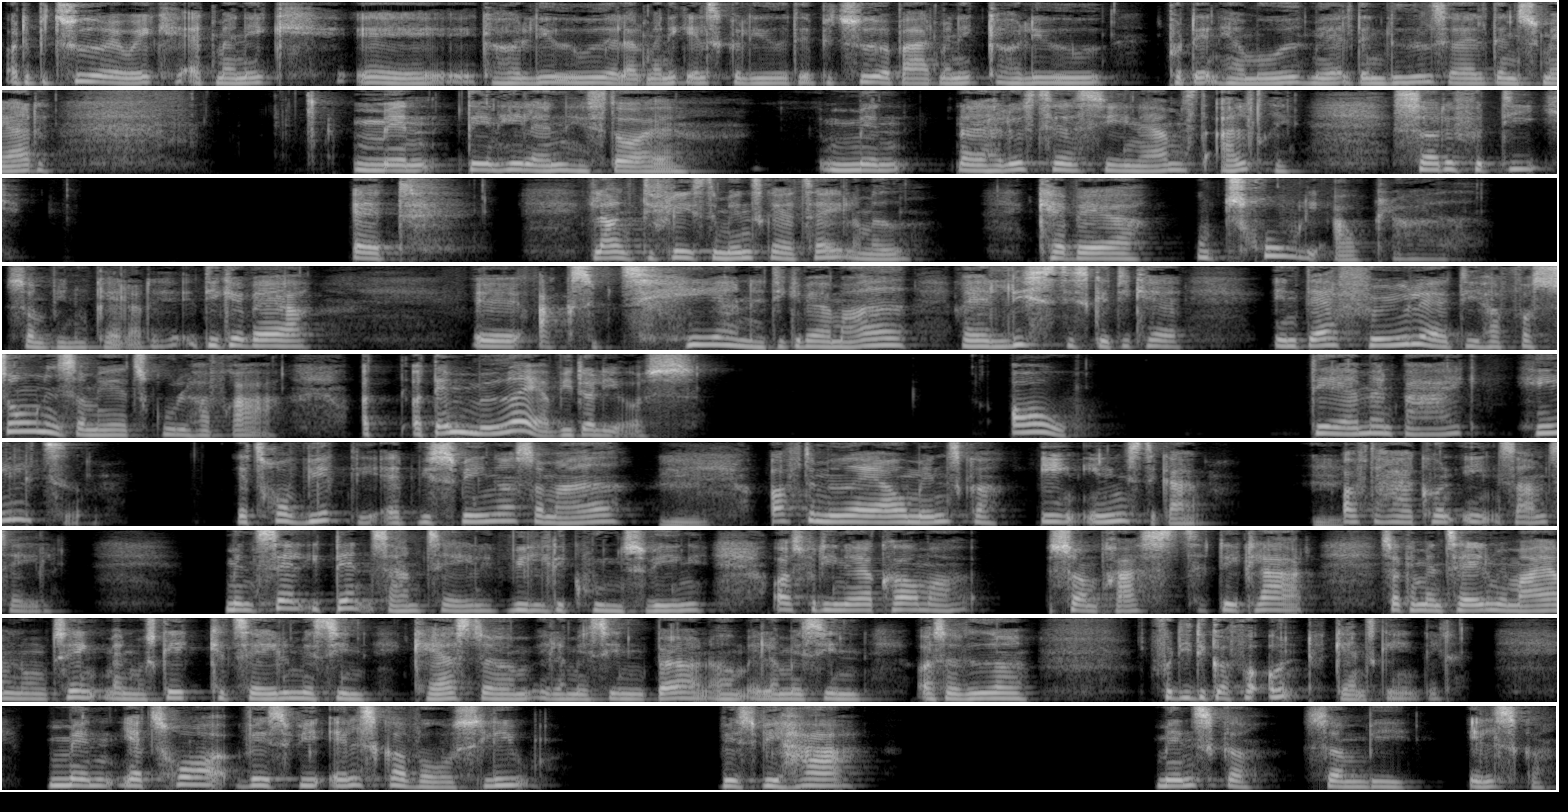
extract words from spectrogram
Og det betyder jo ikke, at man ikke øh, kan holde livet ud, eller at man ikke elsker livet. Det betyder bare, at man ikke kan holde livet ud på den her måde, med al den lidelse og al den smerte. Men det er en helt anden historie. Men når jeg har lyst til at sige nærmest aldrig, så er det fordi, at langt de fleste mennesker, jeg taler med, kan være utrolig afklaret, som vi nu kalder det. De kan være øh, accepterende, de kan være meget realistiske, de kan endda føle, at de har forsonet sig med at skulle herfra. Og, og dem møder jeg vidderligt også. Og det er man bare ikke hele tiden. Jeg tror virkelig, at vi svinger så meget. Mm. Ofte møder jeg jo mennesker en eneste gang. Mm. Ofte har jeg kun én samtale. Men selv i den samtale ville det kunne svinge. Også fordi når jeg kommer som præst, det er klart, så kan man tale med mig om nogle ting, man måske ikke kan tale med sin kæreste om, eller med sine børn om, eller med sin og så videre. Fordi det gør for ondt, ganske enkelt. Men jeg tror, hvis vi elsker vores liv, hvis vi har mennesker, som vi elsker,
